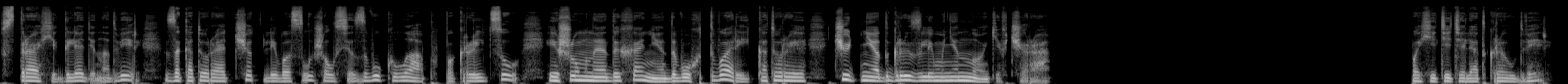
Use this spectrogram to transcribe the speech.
в страхе глядя на дверь, за которой отчетливо слышался звук лап по крыльцу и шумное дыхание двух тварей, которые чуть не отгрызли мне ноги вчера. Похититель открыл дверь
